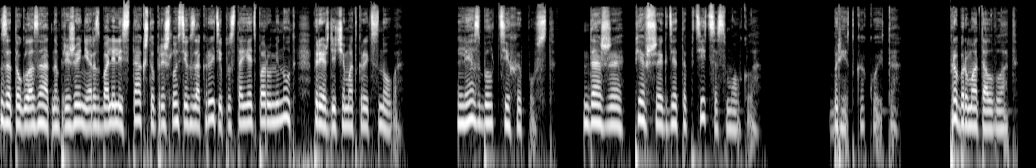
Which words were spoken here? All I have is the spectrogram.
Зато глаза от напряжения разболелись так, что пришлось их закрыть и постоять пару минут, прежде чем открыть снова. Лес был тих и пуст. Даже певшая где-то птица смолкла. Бред какой-то пробормотал Влад.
